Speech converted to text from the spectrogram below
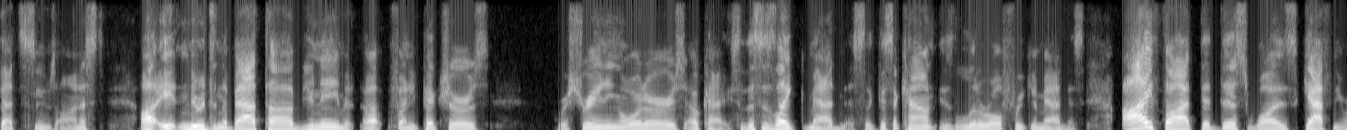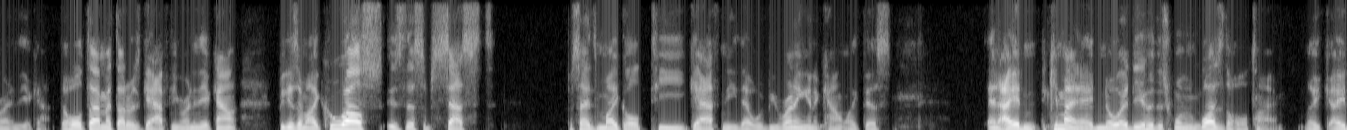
that seems honest. Uh, eating nudes in the bathtub, you name it. Oh, funny pictures, restraining orders. Okay, so this is like madness. Like this account is literal freaking madness. I thought that this was Gaffney running the account. The whole time I thought it was Gaffney running the account because I'm like, who else is this obsessed besides Michael T. Gaffney that would be running an account like this? And I had keep in mind, I had no idea who this woman was the whole time. Like I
